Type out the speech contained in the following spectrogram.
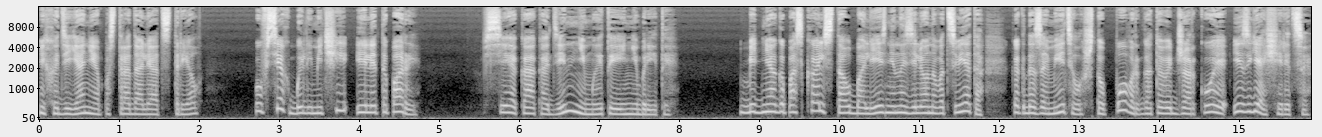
Их одеяния пострадали от стрел — у всех были мечи или топоры. Все как один немытые и небриты. Бедняга Паскаль стал болезненно зеленого цвета, когда заметил, что повар готовит жаркое из ящерицы.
